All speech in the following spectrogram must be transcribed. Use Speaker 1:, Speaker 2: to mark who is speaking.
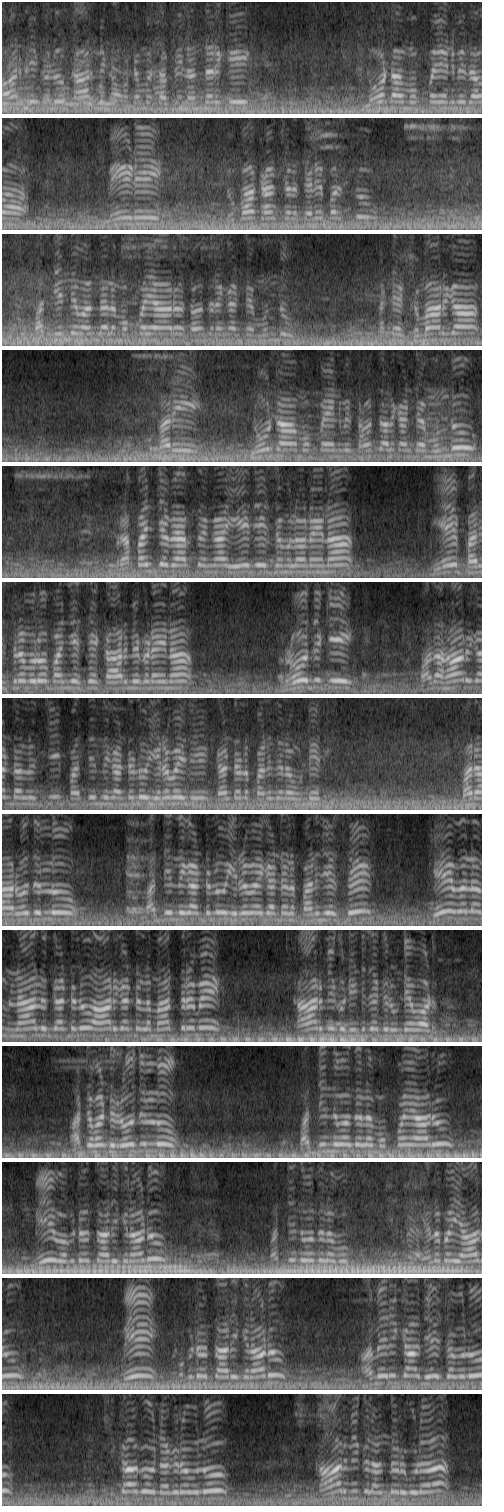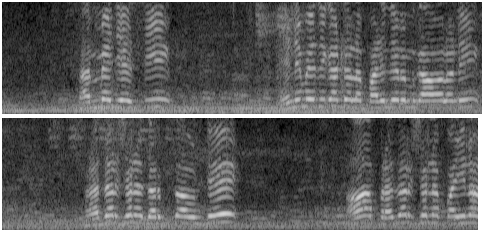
Speaker 1: కార్మికులు కార్మిక కుటుంబ సభ్యులందరికీ నూట ముప్పై ఎనిమిదవ మేడే శుభాకాంక్షలు తెలియపరుస్తూ పద్దెనిమిది వందల ముప్పై ఆరో సంవత్సరం కంటే ముందు అంటే సుమారుగా మరి నూట ముప్పై ఎనిమిది సంవత్సరాల కంటే ముందు ప్రపంచవ్యాప్తంగా ఏ దేశంలోనైనా ఏ పరిశ్రమలో పనిచేసే కార్మికుడైనా రోజుకి పదహారు గంటల నుంచి పద్దెనిమిది గంటలు ఇరవై గంటలు పనిదినం ఉండేది. మరి ఆ రోజుల్లో పద్దెనిమిది గంటలు ఇరవై గంటలు పనిచేస్తే కేవలం నాలుగు గంటలు ఆరు గంటలు మాత్రమే కార్మికుడు ఇంటి దగ్గర ఉండేవాడు. అటువంటి రోజుల్లో పద్దెనిమిది వందల ముప్పై ఆరు మే ఒకటో తారీఖు నాడు పద్దెనిమిది వందల ము- ఎనభై ఆరు మే ఒకటో తారీఖు నాడు అమెరికా దేశంలో చికాగో నగరంలో కార్మికులందరూ కూడా సమ్మె చేసి ఎనిమిది గంటల పనిదినం కావాలని ప్రదర్శన జరుపుతూ ఉంటే ఆ ప్రదర్శన పైన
